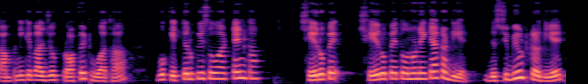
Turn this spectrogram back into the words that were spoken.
कंपनी के पास जो प्रॉफिट हुआ था, वो कितने रुपीज़ हुआ? टेन का। छः रुपये छः रुपये तो उन्होंने क्या कर दिए? डिस्ट्रीब्यूट कर दिए,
